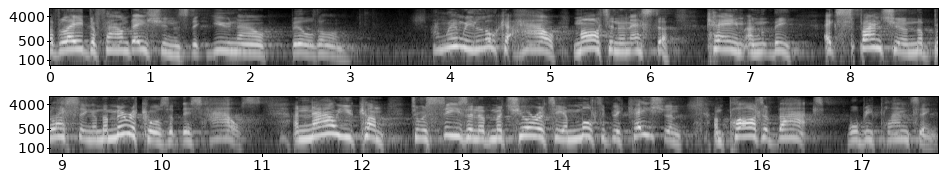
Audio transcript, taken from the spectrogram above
have laid the foundations that you now build on. And when we look at how Martin and Esther came and the expansion and the blessing and the miracles of this house, and now you come to a season of maturity and multiplication, and part of that will be planting.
